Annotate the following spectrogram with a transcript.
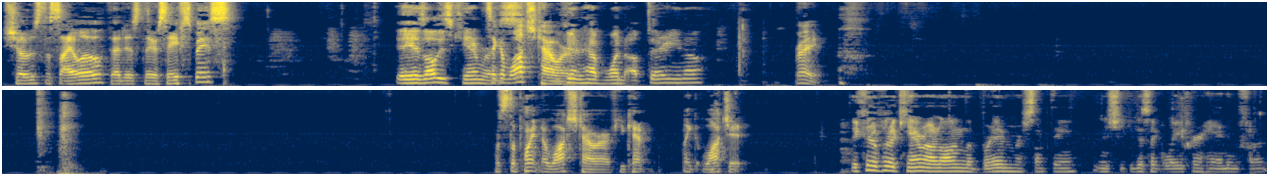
shows the silo that is their safe space. Yeah, he has all these cameras. It's like a You watchtower. couldn't have one up there, you know? Right. What's the point in a watchtower if you can't like watch it? They could have put a camera along the brim or something, and she could just like wave her hand in front.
